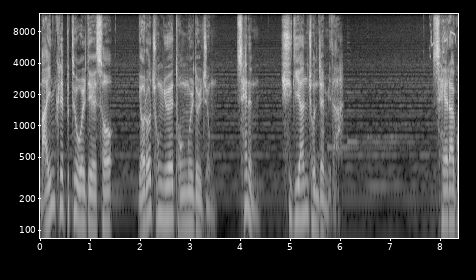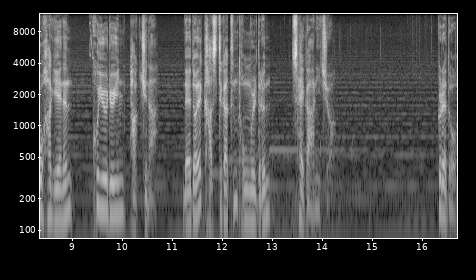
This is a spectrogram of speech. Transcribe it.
마인크래프트 월드에서 여러 종류의 동물들 중 새는 희귀한 존재입니다. 새라고 하기에는 포유류인 박쥐나 네더의 가스트 같은 동물들은 새가 아니죠. 그래도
